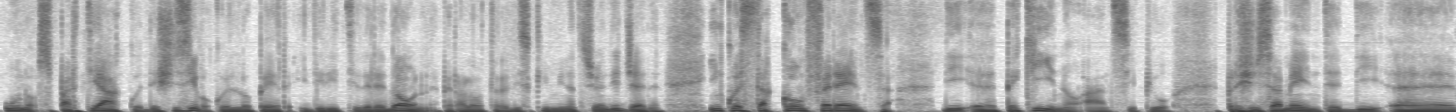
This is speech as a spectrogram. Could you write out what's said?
uno spartiacque decisivo, quello per i diritti delle donne, per la lotta alla discriminazione di genere. In questa conferenza di eh, Pechino anzi più precisamente di... Eh,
